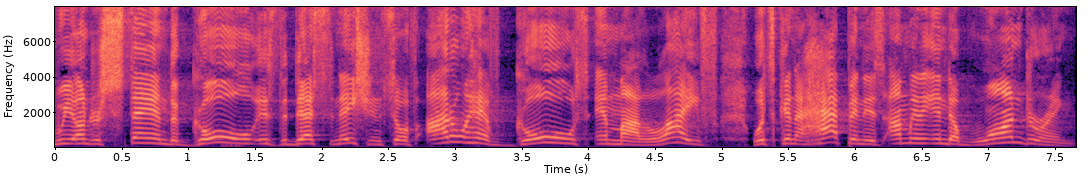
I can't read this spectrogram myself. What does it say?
we understand the goal is the destination. So if I don't have goals in my life, what's going to happen is I'm going to end up wandering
